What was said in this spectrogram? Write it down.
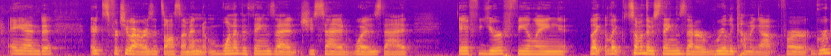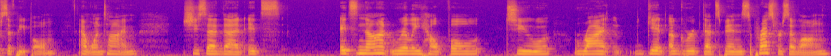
and It's for two hours. It's awesome. And one of the things that she said was that if you're feeling like like some of those things that are really coming up for groups of people at one time, she said that it's it's not really helpful to ri- get a group that's been suppressed for so long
